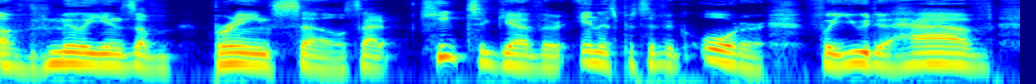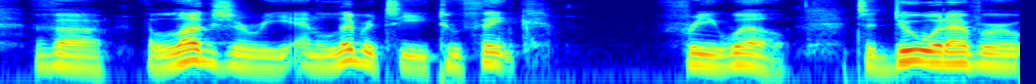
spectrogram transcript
of millions of brain cells that keep together in a specific order for you to have the luxury and liberty to think free will, to do whatever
